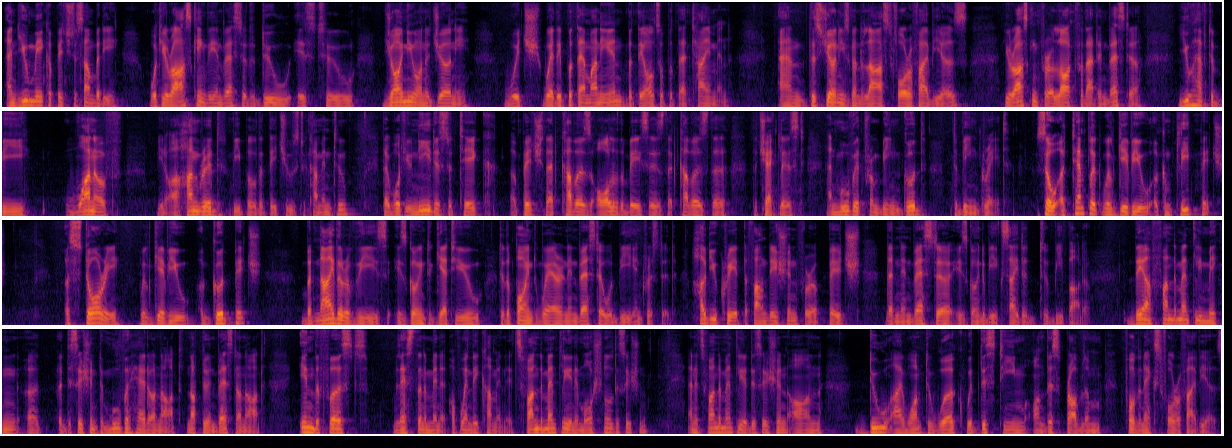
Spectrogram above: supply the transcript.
and you make a pitch to somebody, what you're asking the investor to do is to join you on a journey which where they put their money in, but they also put their time in. And this journey is going to last four or five years. You're asking for a lot for that investor. You have to be one of you know a hundred people that they choose to come into. That what you need is to take a pitch that covers all of the bases, that covers the, the checklist, and move it from being good to being great. So a template will give you a complete pitch. A story will give you a good pitch, but neither of these is going to get you to the point where an investor would be interested. How do you create the foundation for a pitch that an investor is going to be excited to be part of? They are fundamentally making a, a decision to move ahead or not, not to invest or not, in the first less than a minute of when they come in. It's fundamentally an emotional decision, and it's fundamentally a decision on do I want to work with this team on this problem for the next four or five years?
